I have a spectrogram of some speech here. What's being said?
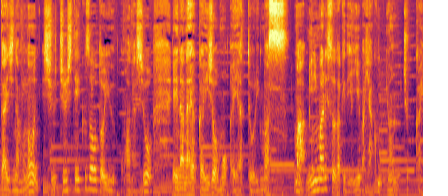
大事なものを集中していくぞというお話を、700回以上もやっております。まあ、ミニマリストだけで言えば140回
